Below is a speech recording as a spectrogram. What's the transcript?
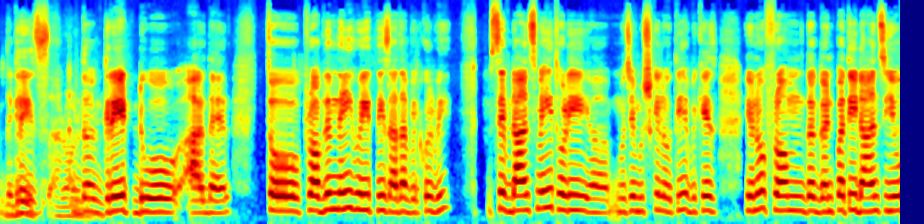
The the greats are the already. Great duo are there तो प्रॉब्लम नहीं हुई इतनी ज़्यादा बिल्कुल भी सिर्फ़ डांस में ही थोड़ी uh, मुझे मुश्किल होती है because you know from the Ganpati dance you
